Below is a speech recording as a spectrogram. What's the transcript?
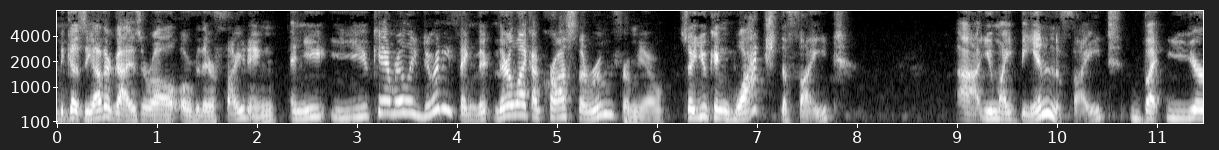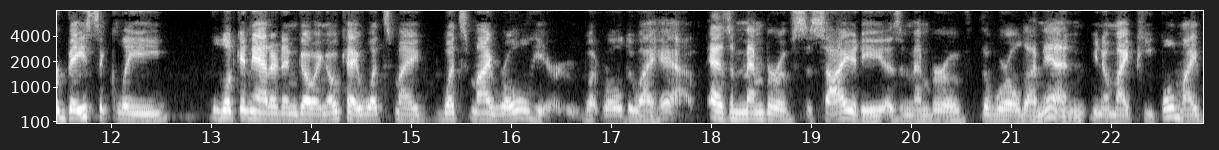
because the other guys are all over there fighting and you you can't really do anything they're, they're like across the room from you so you can watch the fight uh, you might be in the fight but you're basically looking at it and going okay what's my what's my role here what role do i have as a member of society as a member of the world i'm in you know my people my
